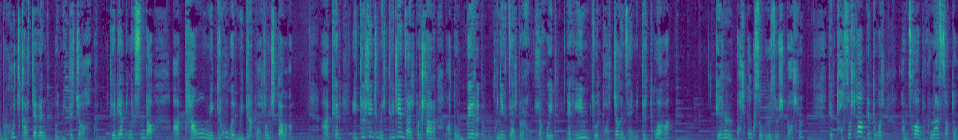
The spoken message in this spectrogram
бүр хүч гарч байгааг нь буй мэдэрч байгаа байхгүй. Тэгэхээр яг нэгсэндээ 5 мэдрэхүүгээр мэдрэх боломжтой байгаа. А тэгэхээр эдгэрлийн юм итгэлийн залбирлаар одоо үгээр хүнийг залбирлах үед яг энэ зүйл болж байгааг сайн мэдэрдэггүй байгаа. Тэр нь болохгүй гэсэн үг юусоо биш болно. Тэр тосолгоо гэдэг бол онцгой бурхнаас одоо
